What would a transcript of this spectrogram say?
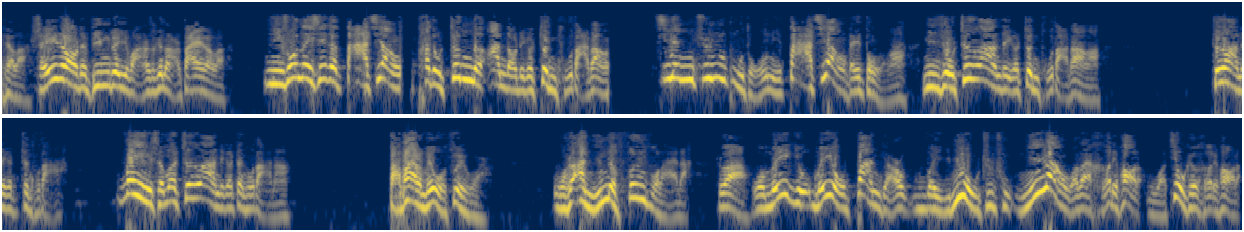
去了。谁知道这兵这一晚上就跟哪儿待着了？你说那些个大将，他就真的按照这个阵图打仗？”监军不懂，你大将得懂啊！你就真按这个阵图打仗啊，真按这个阵图打。为什么真按这个阵图打呢？打败了没有我罪过，我是按您的吩咐来的，是吧？我没有没有半点伪谬之处。您让我在河里泡着，我就跟河里泡着。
